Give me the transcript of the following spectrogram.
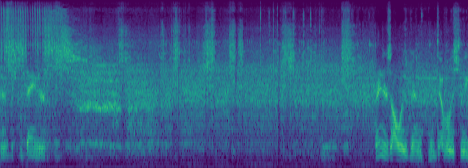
Dangerous. Is dangerous. Danger's always been devilishly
